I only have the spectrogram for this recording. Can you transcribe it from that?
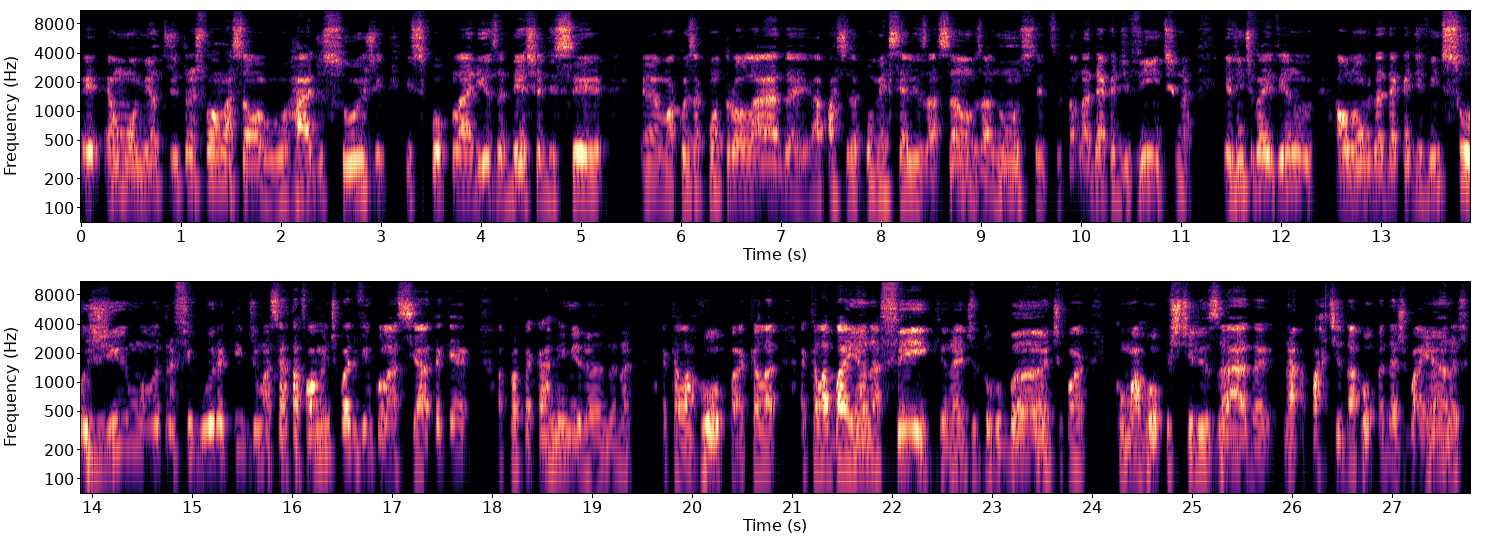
é, é um momento de transformação. O rádio surge e se populariza, deixa de ser é uma coisa controlada a partir da comercialização, os anúncios, etc. na década de 20, né? E a gente vai vendo ao longo da década de 20 surgir uma outra figura que, de uma certa forma, a gente pode vincular a Seata, que é a própria Carmen Miranda, né? Aquela roupa, aquela, aquela baiana fake, né, de turbante, com, a, com uma roupa estilizada, na, a partir da roupa das baianas,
